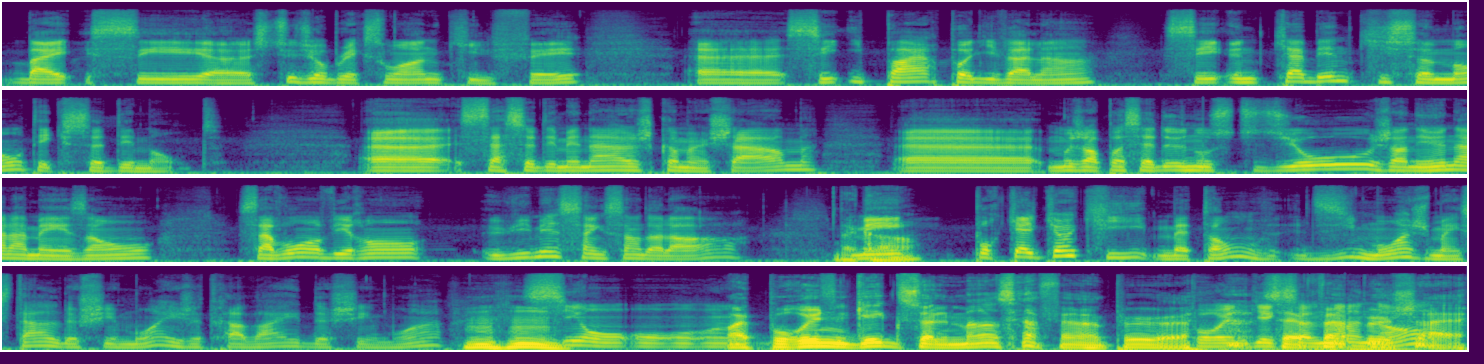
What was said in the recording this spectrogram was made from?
ben, c'est euh, Studio Bricks One qui le fait. Euh, c'est hyper polyvalent. C'est une cabine qui se monte et qui se démonte. Euh, ça se déménage comme un charme. Euh, moi, j'en possède une au studio, j'en ai une à la maison. Ça vaut environ 8500 dollars. Mais pour quelqu'un qui, mettons, dit moi, je m'installe de chez moi et je travaille de chez moi, Mhm. si on, on- on- Ouais, pour une gig seulement, ça fait un peu, euh, pour une gig ça fait un peu non. cher.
